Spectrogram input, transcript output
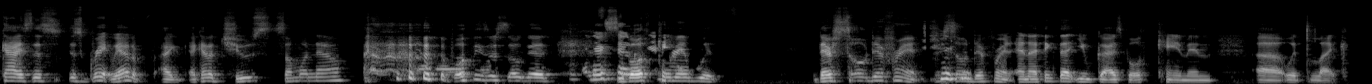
guys this is great we had to I, I gotta choose someone now both these are so good and they're so you both different. came in with they're so different. They're so different. And I think that you guys both came in uh, with like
